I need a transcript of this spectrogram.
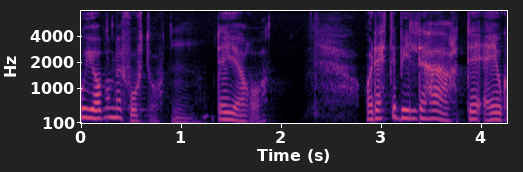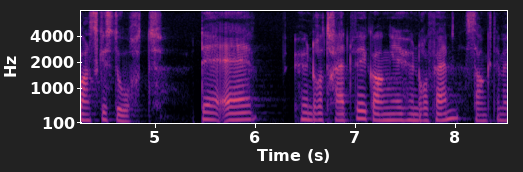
Hun jobber med foto. Det gjør hun. Og dette bildet her, det er jo ganske stort. Det er 130 ganger 105 cm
